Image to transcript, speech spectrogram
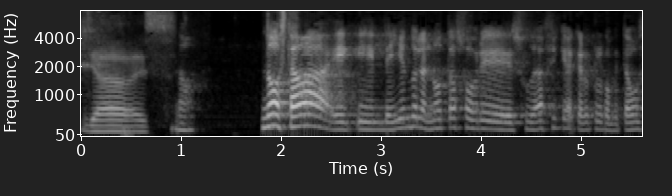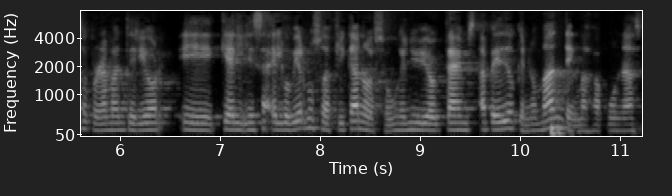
Ya es. No. No, estaba eh, eh, leyendo la nota sobre Sudáfrica, creo que lo comentamos en el programa anterior, que el, gobierno sudafricano, según el New York Times, ha pedido que no manden más vacunas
